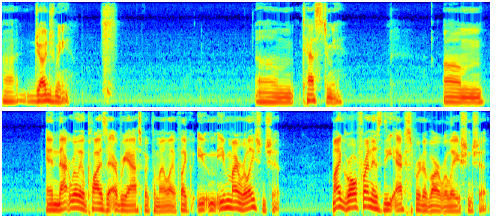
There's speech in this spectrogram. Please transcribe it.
uh, judge me, um, test me, um, and that really applies to every aspect of my life, like even my relationship. My girlfriend is the expert of our relationship.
